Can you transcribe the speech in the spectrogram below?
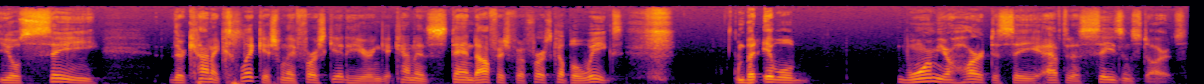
you'll see they're kind of cliquish when they first get here and get kind of standoffish for the first couple of weeks. But it will warm your heart to see after the season starts.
